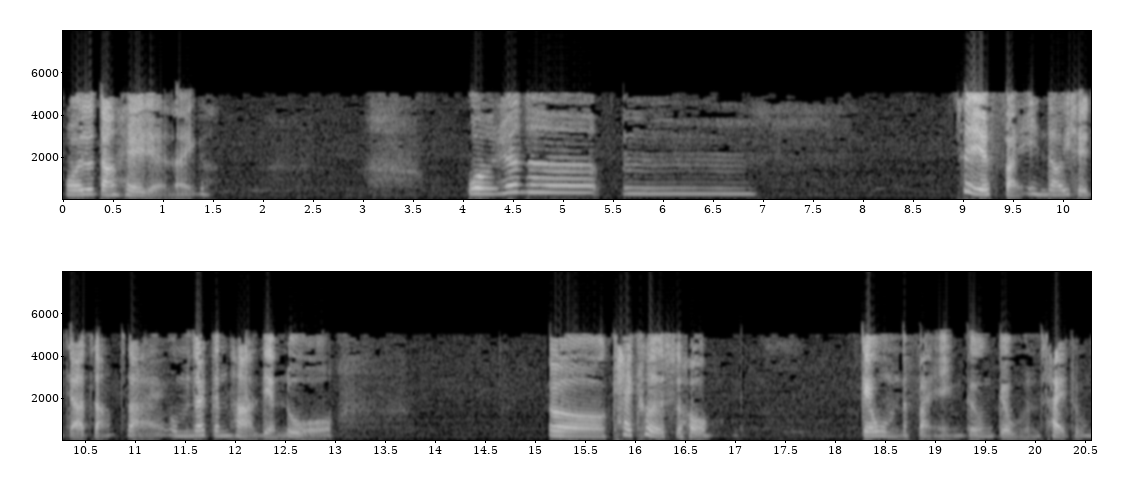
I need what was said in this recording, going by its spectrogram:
我是当黑脸那一个。我觉得，嗯，这也反映到一些家长在我们在跟他联络。呃，开课的时候给我们的反应跟给我们的态度，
